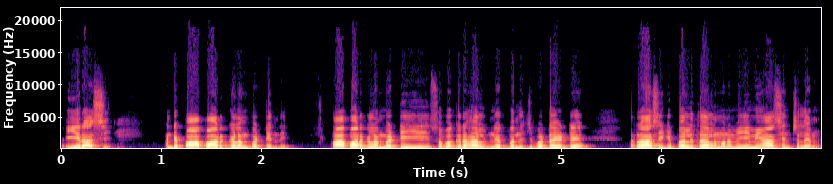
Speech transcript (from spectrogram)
ఈ రాశి. అంటే పాపార్గళం పట్టింది. పాపార్గళం బట్టి శుభగ్రహాలు నిర్బంధించబడ్డాయంటే రాశికి ఫలితాలను మనం ఏమీ ఆశించలేము.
